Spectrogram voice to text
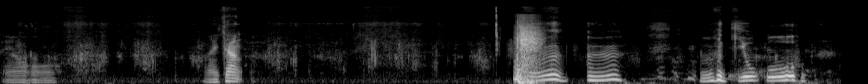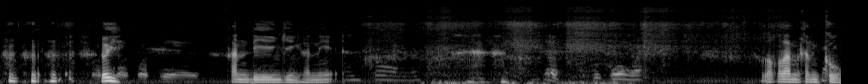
เอาไงช่าง อืมอืมอืมคิ้วกูเฮ้ยกดเนี่ยคันดีจริงๆคันนี้ผู้โกงวะล็อกลั่นคันกุ่ง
